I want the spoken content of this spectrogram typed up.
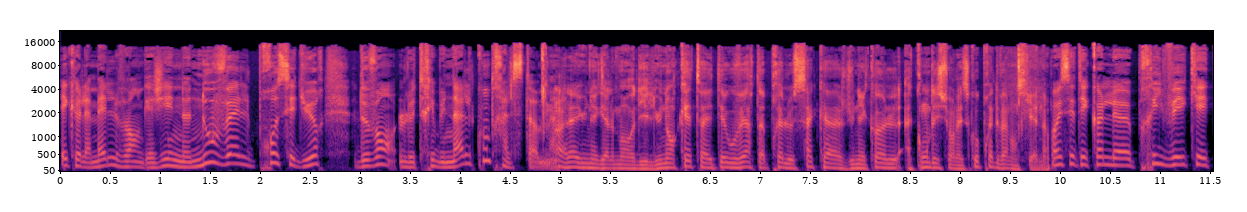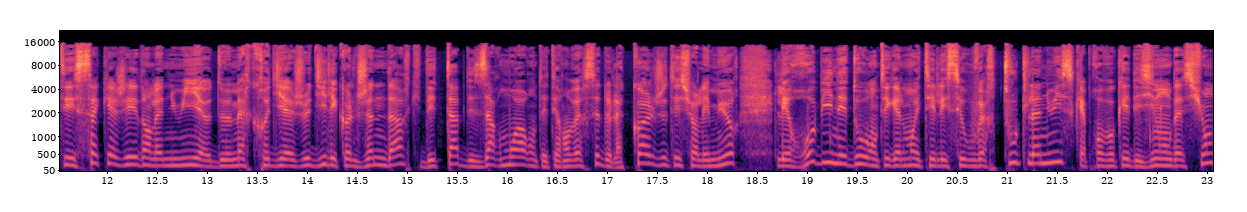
et que la MEL va engager une nouvelle procédure devant le tribunal contre Alstom. À la une également, Odile. Une enquête a été ouverte après le saccage d'une école à Condé-sur-Lescaut, près de Valenciennes. Oui, cette école privée qui a été saccagée dans la nuit de mercredi à jeudi, l'école Jeanne d'Arc, des tables, des armoires ont été renversées, de la colle jetée sur les murs. Les robinets d'eau ont également été laissés ouverts toute la nuit, ce qui a provoqué des inondations.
